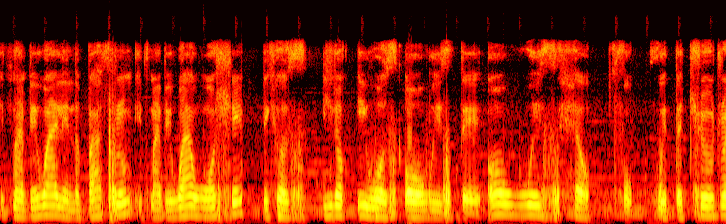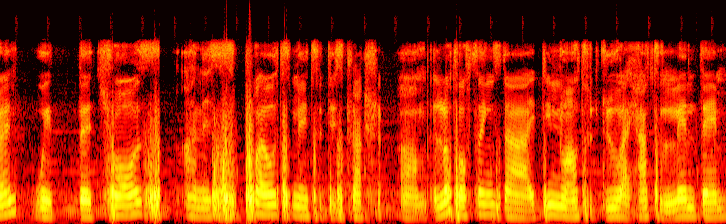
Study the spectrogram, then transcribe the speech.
it might be while in the bathroom, it might be while washing, because you know he was always there always helpful with the children with the chores and it spoiled me to distraction um, a lot of things that i didn't know how to do i had to learn them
